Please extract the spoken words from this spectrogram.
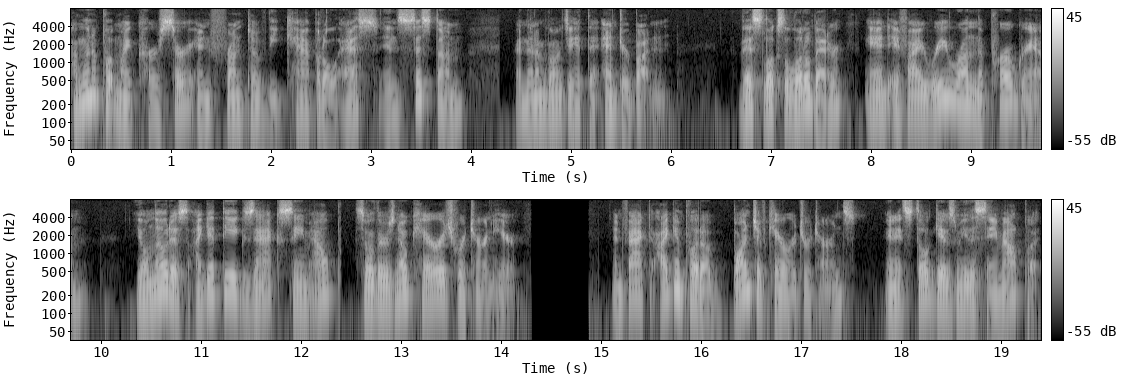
I'm going to put my cursor in front of the capital S in System, and then I'm going to hit the Enter button. This looks a little better, and if I rerun the program, you'll notice I get the exact same output, so there's no carriage return here. In fact, I can put a bunch of carriage returns, and it still gives me the same output.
